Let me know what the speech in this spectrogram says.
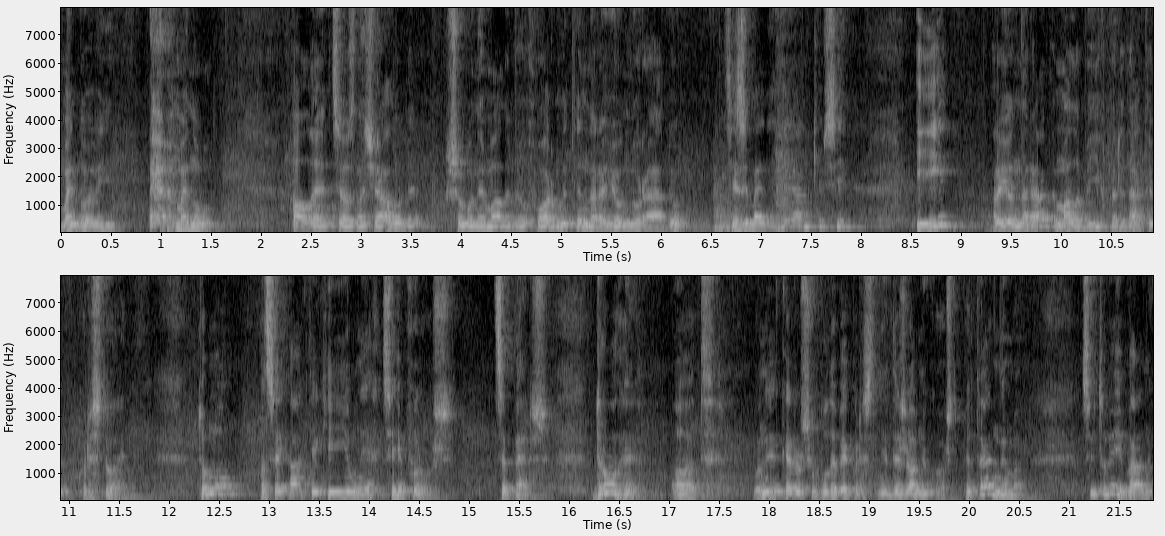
майнові, майнову. Але це означало би, що вони мали би оформити на районну раду ці земельні ділянки всі, і районна рада мала би їх передати в користування. Тому оцей акт, який є у них, це є порушення. Це перше. Друге, от, вони кажуть, що були використані державні кошти. Питань нема. Світовий банк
